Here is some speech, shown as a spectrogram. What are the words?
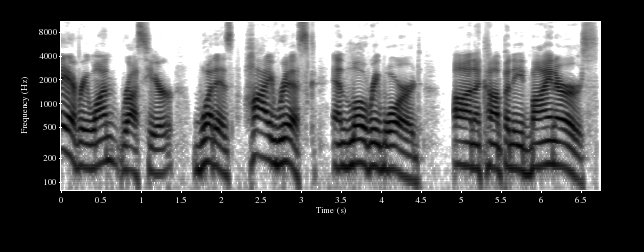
Hey everyone, Russ here. What is high risk and low reward? Unaccompanied minors.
